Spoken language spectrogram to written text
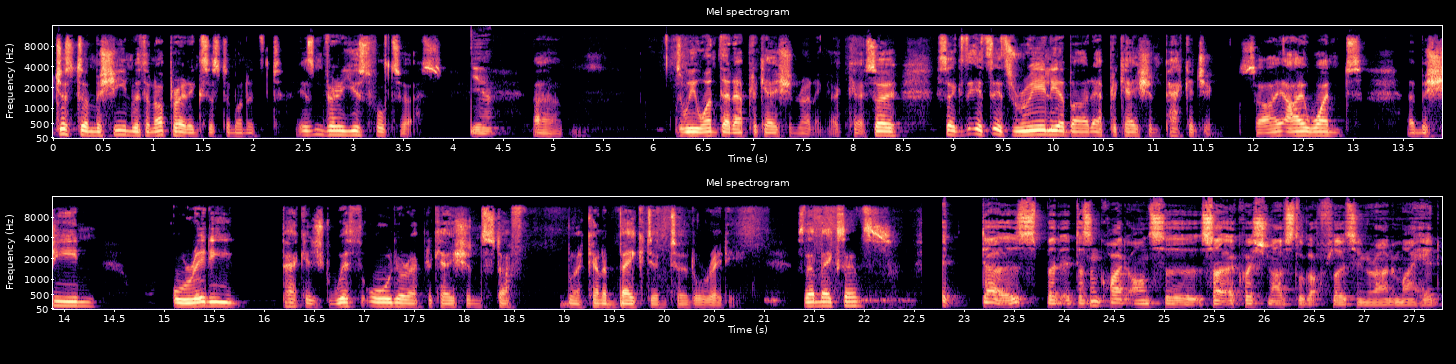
just a machine with an operating system on it isn't very useful to us. Yeah. Um, so we want that application running. Okay, so so it's it's really about application packaging. So I, I want a machine already packaged with all your application stuff like kind of baked into it already. Does that make sense? It does, but it doesn't quite answer so a question I've still got floating around in my head,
